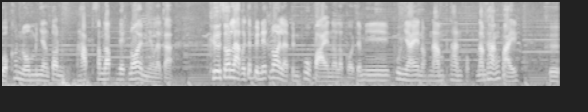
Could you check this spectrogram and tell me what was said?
พวกขนมมันอย่างตอนรับสำหรับเด็กน้อยมันอย่างละกะคือส่วนหลักก็จะเป็นเด็กน้อยแหละเป็นผู้ไปเนาะแล้วก็จะมีผู้ใหญ่เนาะนำทันนำทางไป คือ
